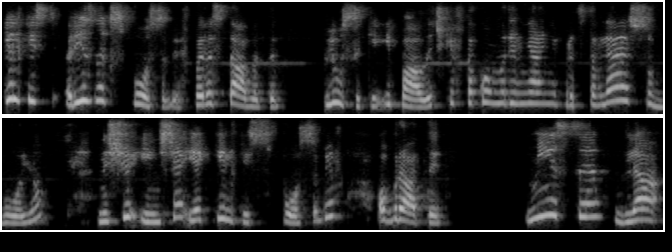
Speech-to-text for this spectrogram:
кількість різних способів переставити плюсики і палички в такому рівнянні представляє собою не що інше, як кількість способів обрати місце для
